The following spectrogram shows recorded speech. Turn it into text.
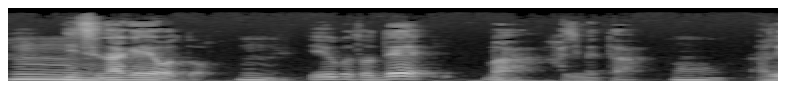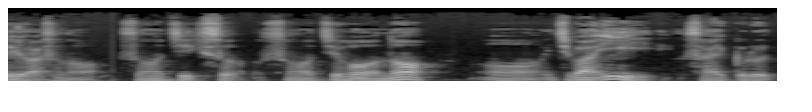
うんにつなげようとうん。いうことで、まあ、始めたうんあるいはその、その地域、そその地方のお一番いいサイクル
